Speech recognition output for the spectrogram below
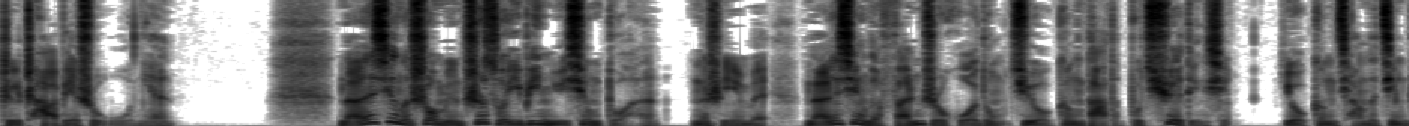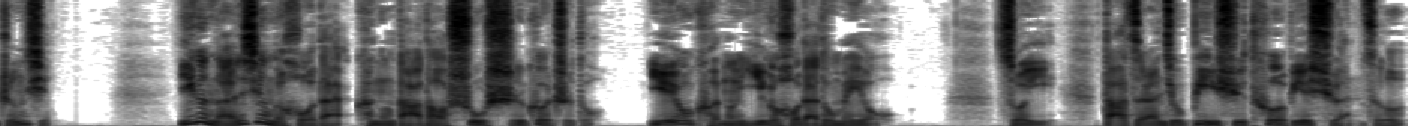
这个差别是五年。男性的寿命之所以比女性短，那是因为男性的繁殖活动具有更大的不确定性，有更强的竞争性。一个男性的后代可能达到数十个之多，也有可能一个后代都没有。所以，大自然就必须特别选择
